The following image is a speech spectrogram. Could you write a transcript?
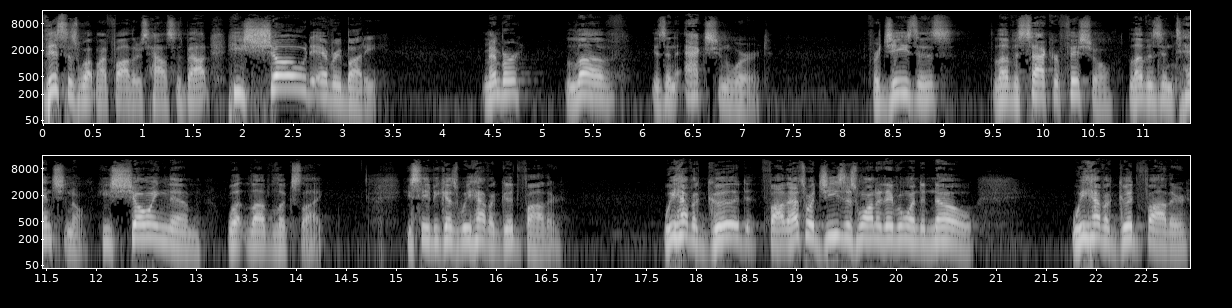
This is what my father's house is about. He showed everybody. Remember, love is an action word. For Jesus, Love is sacrificial, love is intentional. He's showing them what love looks like. You see, because we have a good father. We have a good father. That's what Jesus wanted everyone to know. We have a good father.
